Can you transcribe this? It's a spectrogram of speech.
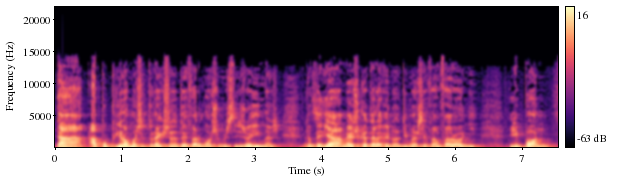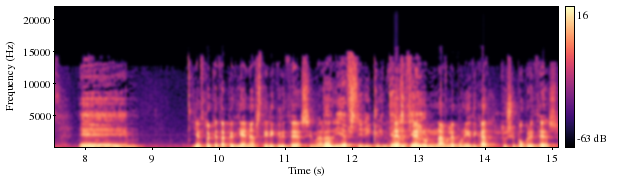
τα αποπληρώμαστε τουλάχιστον να το εφαρμόσουμε στη ζωή μας. Το παιδιά αμέσως καταλαβαίνουν ότι είμαστε φανφαρόνοι. Λοιπόν, ε, Γι' αυτό και τα παιδιά είναι αυστηροί κριτές σήμερα. Πολύ αυστηροί κριτές. Δεν θέλουν να βλέπουν ειδικά τους υποκριτές.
